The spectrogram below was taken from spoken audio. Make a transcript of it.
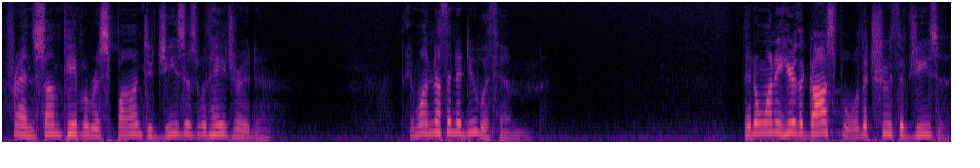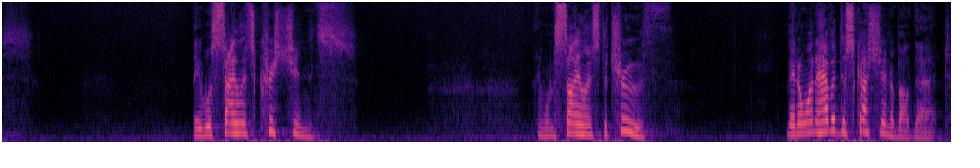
Friends, some people respond to Jesus with hatred. They want nothing to do with him. They don't want to hear the gospel or the truth of Jesus. They will silence Christians. They want to silence the truth. They don't want to have a discussion about that.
